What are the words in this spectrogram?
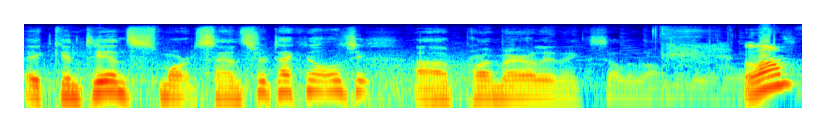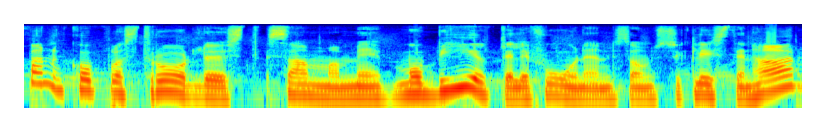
It contains smart sensor technology, uh, primarily an accelerometer. Lampan kopplas trådlöst samman med mobiltelefonen som cyklisten har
